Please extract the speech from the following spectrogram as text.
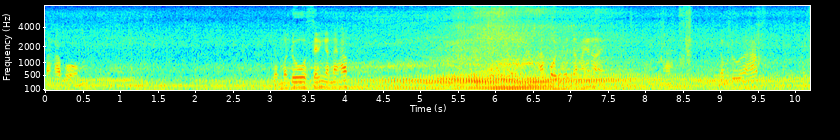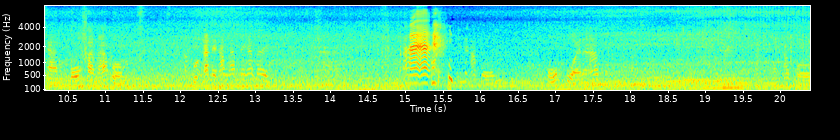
นะครับผม เดี๋ยวมาดูเซนกันนะครับอะกดจะมาให้หน่อยอะเดี๋ยวมาดูนะครับ ใน การโค้งคันนะครับผมอะกดคันเลยครับคันเลยครับเลยอ่าอะนี่นะครับผมโค้งสวยนะครับนะครับผม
